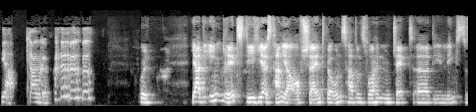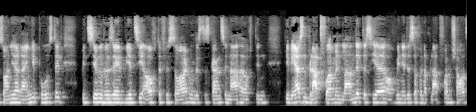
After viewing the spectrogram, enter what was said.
Ja, danke. cool. Ja, die Ingrid, die hier als Tanja aufscheint bei uns, hat uns vorhin im Chat äh, die Links zu Sonja reingepostet, beziehungsweise wird sie auch dafür sorgen, dass das Ganze nachher auf den diversen Plattformen landet, dass ihr, auch wenn ihr das auf einer Plattform schaut,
